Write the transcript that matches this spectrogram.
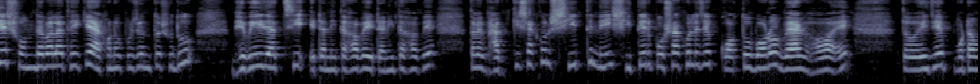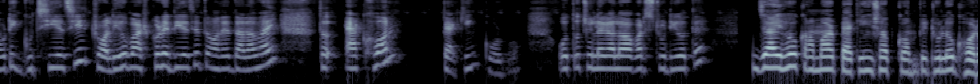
যে সন্ধেবেলা থেকে এখনও পর্যন্ত শুধু ভেবেই যাচ্ছি, এটা নিতে হবে, এটা নিতে হবে। তবে ভাগ্যিস এখন শীত নেই, শীতের পোশাক হলে যে কত বড় ব্যাগ হয়। তো এই যে মোটামুটি গুছিয়েছি, ট্রলিও বার করে দিয়েছে তোমাদের দাদাভাই। তো এখন প্যাকিং করব। ও তো চলে গেল আবার স্টুডিওতে যাই হোক, আমার প্যাকিং সব কমপ্লিট হলো ঘর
